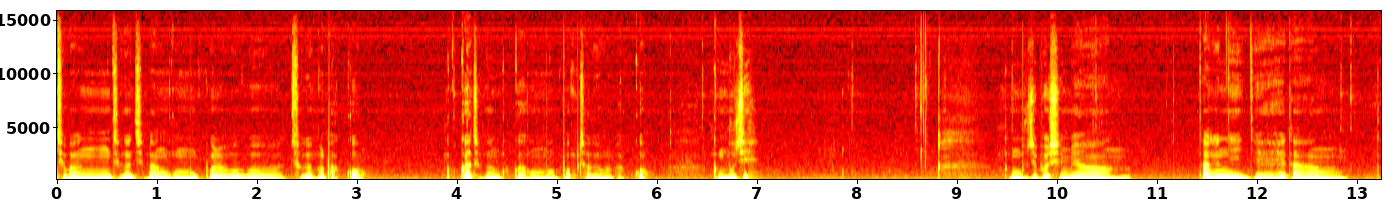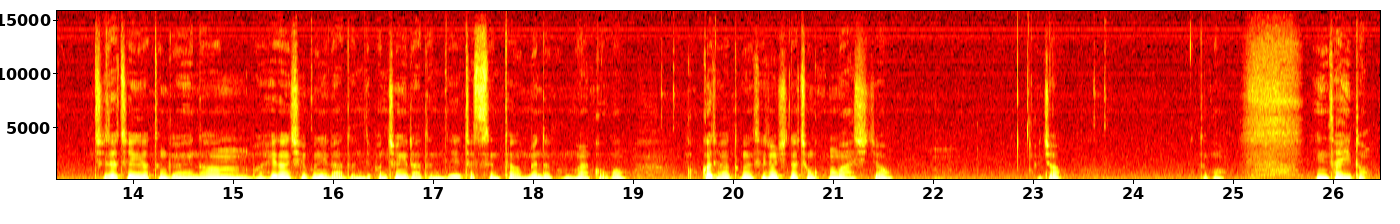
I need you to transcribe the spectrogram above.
지방직은 지방 공무법 적용을 받고 국가직은 국가 공무원법 적용을 받고 근무지. 근무지 보시면 당연히 이제 해당 지자체 같은 경우에는 뭐 해당 시군이라든지 본청이라든지 자치센터 읍면 등 근무할 거고 국가직 같은 경우는 세종시나 전국 근무 하시죠. 그죠? 그리고 인사이동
